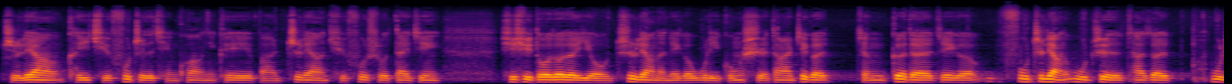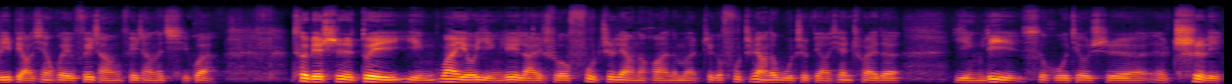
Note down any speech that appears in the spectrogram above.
质量可以取负值的情况。你可以把质量取负数带进许许多多的有质量的那个物理公式。当然，这个整个的这个负质量的物质，它的物理表现会非常非常的奇怪。特别是对引万有引力来说，负质量的话，那么这个负质量的物质表现出来的引力似乎就是呃斥力。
